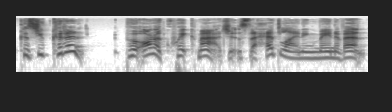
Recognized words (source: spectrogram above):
because you couldn't put on a quick match it's the headlining main event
